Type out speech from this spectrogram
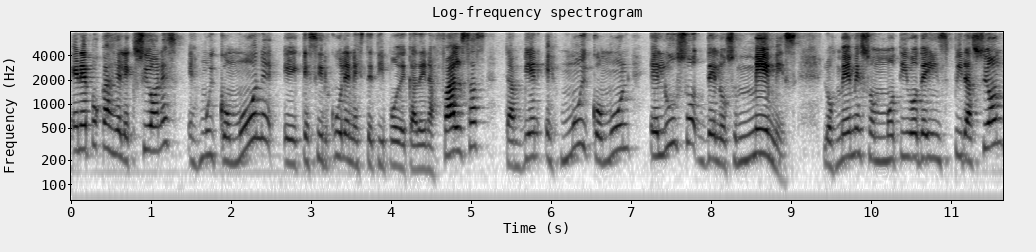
En épocas de elecciones es muy común eh, que circulen este tipo de cadenas falsas. También es muy común el uso de los memes. Los memes son motivo de inspiración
